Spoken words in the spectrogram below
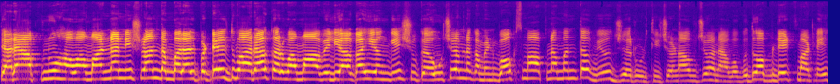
ત્યારે આપનું હવામાનના નિષ્ણાંત અંબાલાલ પટેલ દ્વારા કરવામાં આવેલી આગાહી અંગે શું કહેવું છે? અમને કમેન્ટ બોક્સમાં આપના મંતવ્યો જરૂરથી જણાવજો અને આવા વધુ અપડેટ માટે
